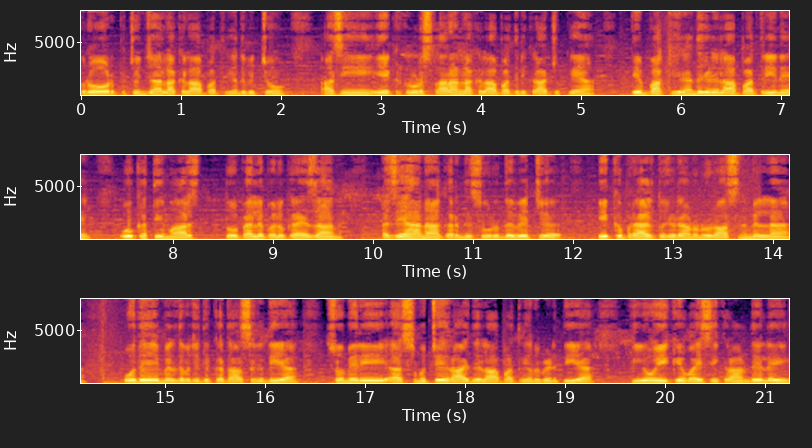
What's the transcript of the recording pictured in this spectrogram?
ਕਰੋੜ 55 ਲੱਖ ਲਾਭਪਾਤਰੀਆਂ ਦੇ ਵਿੱਚੋਂ ਅਸੀਂ 1 ਕਰੋੜ 17 ਲੱਖ ਲਾਭਪਾਤਰੀ ਕਰਾ ਚੁੱਕੇ ਹਾਂ ਤੇ ਬਾਕੀ ਰਹਿੰਦੇ ਜਿਹੜੇ ਲਾਭਪਾਤਰੀ ਨੇ, ਉਹ 31 ਮਾਰਚ ਤੋਂ ਪਹਿਲੇ ਪਹਿਲੇ ਕਰਾਏ ਜਾਣ। ਅਜਿਹਾ ਨਾ ਕਰਨ ਦੀ ਸੂਰਤ ਦੇ ਵਿੱਚ 1 ਅਪ੍ਰੈਲ ਤੋਂ ਜਿਹੜਾ ਉਹਨਾਂ ਨੂੰ ਰਾਸ਼ਨ ਮਿਲਣਾ, ਉਹਦੇ ਮਿਲਣ ਦੇ ਵਿੱਚ ਦਿੱਕਤ ਆ ਸਕਦੀ ਆ। ਸੋ ਮੇਰੀ ਸਮੁੱਚੇ ਰਾਜ ਦੇ ਲਾਭਪਾਤਰੀਆਂ ਨੂੰ ਬੇਨਤੀ ਆ ਕਿ ਉਹ ਈਕੇਵਾਈਸੀ ਕਰਾਉਣ ਦੇ ਲਈ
